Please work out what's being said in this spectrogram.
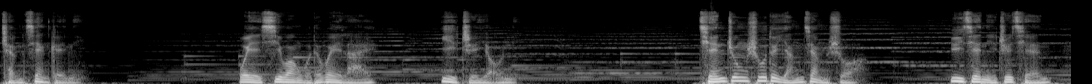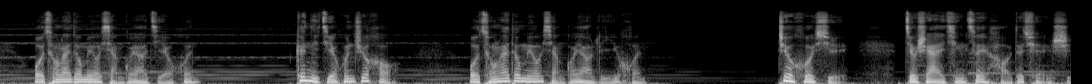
呈现给你。我也希望我的未来一直有你。钱钟书对杨绛说：“遇见你之前，我从来都没有想过要结婚；跟你结婚之后，我从来都没有想过要离婚。这或许就是爱情最好的诠释。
